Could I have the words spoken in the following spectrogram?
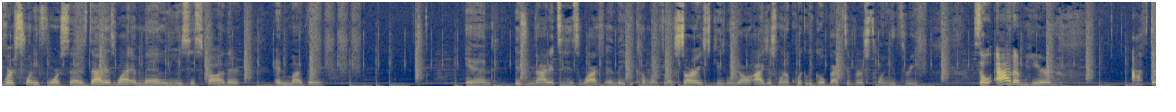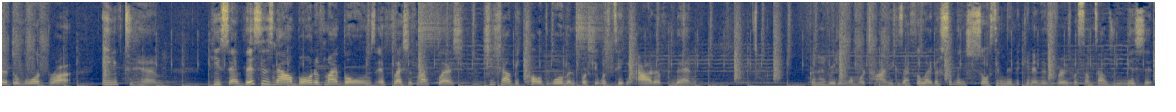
Verse 24 says, That is why a man leaves his father and mother and is united to his wife and they become one flesh. Sorry, excuse me, y'all. I just want to quickly go back to verse 23. So, Adam here, after the Lord brought Eve to him, he said, This is now bone of my bones and flesh of my flesh. She shall be called woman, for she was taken out of men. I'm to read it one more time because I feel like there's something so significant in this verse, but sometimes we miss it.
